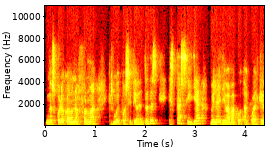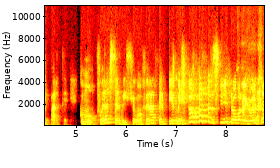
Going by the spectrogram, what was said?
nos coloca de una forma que es muy positiva. Entonces, esta silla me la llevaba a cualquier parte. Como fuera el servicio, como fuera a hacer pis, me llevaba la luego recuerdo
